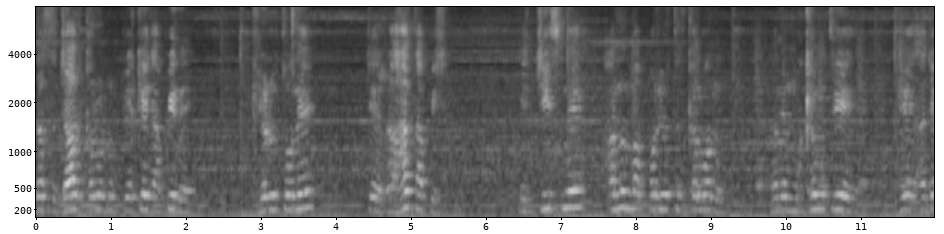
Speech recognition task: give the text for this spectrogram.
દસ હજાર કરોડનું પેકેજ આપીને ખેડૂતોને જે રાહત આપી છે, એ ચીજને આનંદમાં પરિવર્તન કરવાનું અને મુખ્યમંત્રીએ જે આજે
